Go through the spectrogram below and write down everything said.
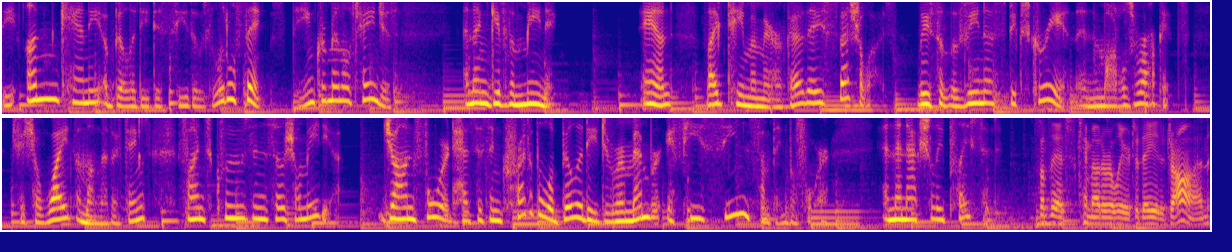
the uncanny ability to see those little things, the incremental changes, and then give them meaning. And, like Team America, they specialize. Lisa Levina speaks Korean and models rockets. Trisha White, among other things, finds clues in social media. John Ford has this incredible ability to remember if he's seen something before and then actually place it something that just came out earlier today to John,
